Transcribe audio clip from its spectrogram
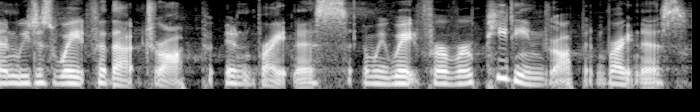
and we just wait for that drop in brightness. And we wait for a repeating drop in brightness.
